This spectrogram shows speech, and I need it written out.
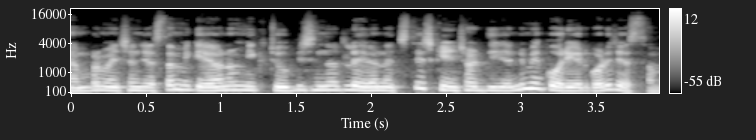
నెంబర్ మెన్షన్ చేస్తాం. మీకు ఏమైనా మీకు చూపించినట్లు ఏమైనా నచ్చితే స్క్రీన్ షాట్ తీయండి. మీకు కొరియర్ కూడా చేస్తాం.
